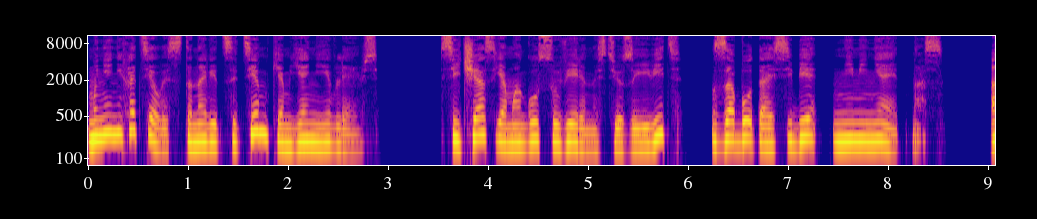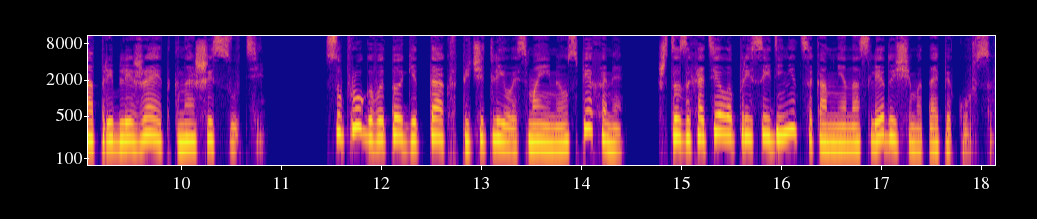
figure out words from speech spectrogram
Мне не хотелось становиться тем, кем я не являюсь. Сейчас я могу с уверенностью заявить, забота о себе не меняет нас, а приближает к нашей сути. Супруга в итоге так впечатлилась моими успехами, что захотела присоединиться ко мне на следующем этапе курсов.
